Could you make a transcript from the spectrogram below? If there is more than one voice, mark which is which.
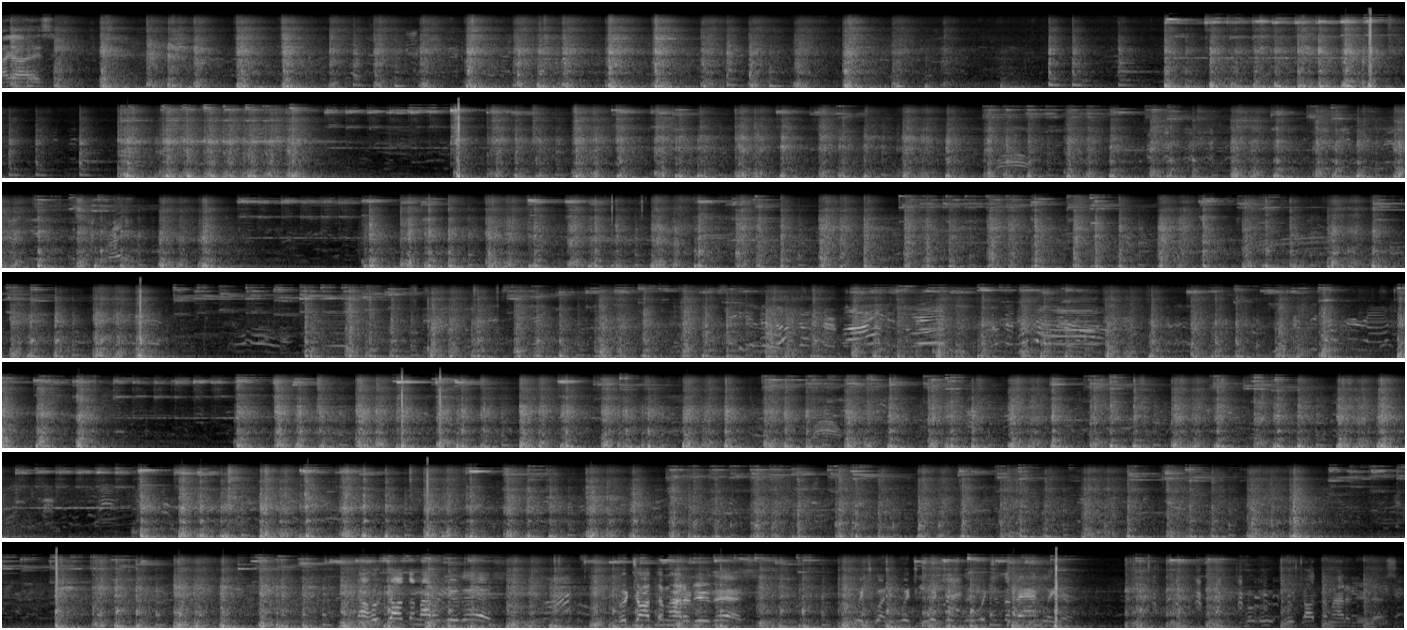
Speaker 1: Hi guys. Taught them how to do this? Who taught them how to do this? Which one? Which which is the which is the band leader? Who, who, who taught them how to do this?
